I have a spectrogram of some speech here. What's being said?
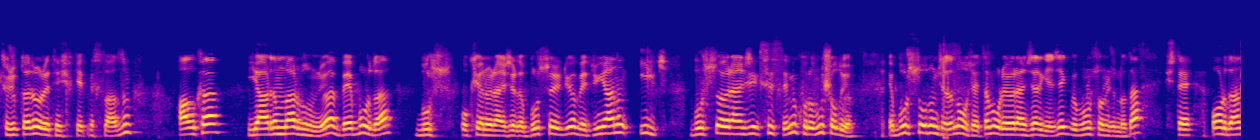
Çocukları oraya teşvik etmesi lazım. Halka yardımlar bulunuyor ve burada burs okuyan öğrencilere de burs veriliyor ve dünyanın ilk burslu öğrencilik sistemi kurulmuş oluyor. E burslu olunca da ne olacak? Tabii oraya öğrenciler gelecek ve bunun sonucunda da işte oradan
